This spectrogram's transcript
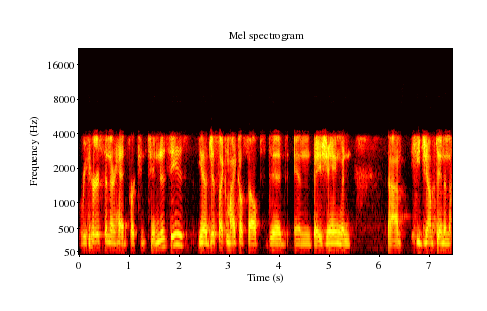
rehearse in their head for contingencies. You know, just like Michael Phelps did in Beijing when um, he jumped in in the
